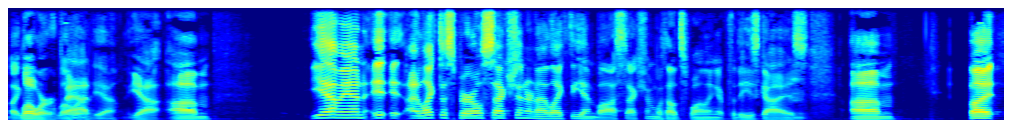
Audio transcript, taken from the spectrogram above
Like lower, lower, bad. yeah. yeah. Um, yeah, man. It, it, I like the Sparrow section and I like the emboss section without spoiling it for these guys. Mm. Um, but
